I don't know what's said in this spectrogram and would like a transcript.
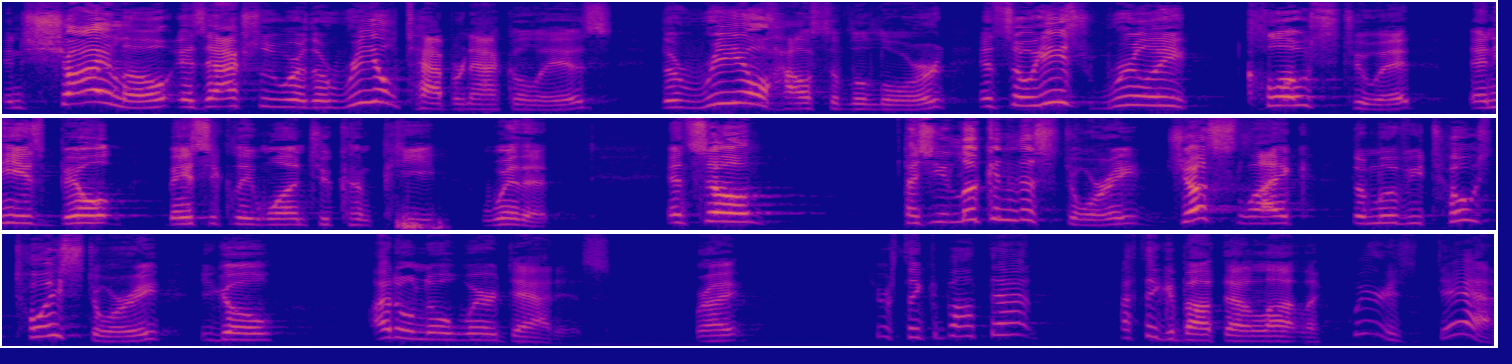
And Shiloh is actually where the real tabernacle is, the real house of the Lord. And so he's really close to it, and he has built basically one to compete with it. And so, as you look into the story, just like the movie Toy Story, you go, I don't know where dad is, right? You ever think about that? I think about that a lot. Like, where is dad,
